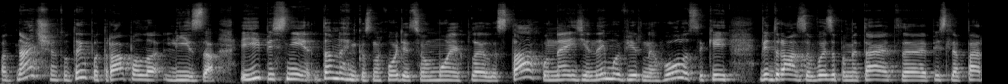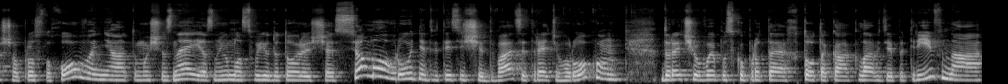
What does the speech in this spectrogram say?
Одначе туди потрапила Ліза. Її пісні давненько знаходяться у моїх плейлистах. У неї неймовірний голос, який відразу ви запам'ятаєте після першого прослуховування, тому що з нею я знайомила свою аудиторію ще 7 грудня 2023 року. До речі, у випуску про те, хто така Клавдія Петрівна.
